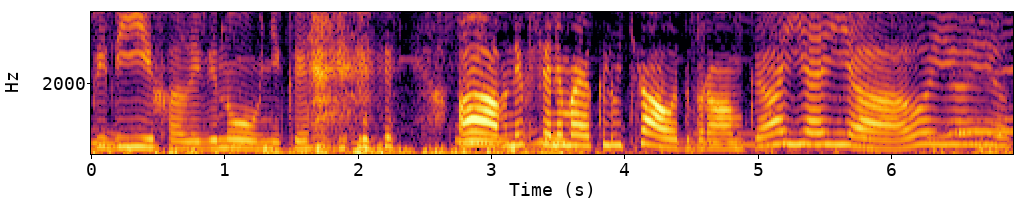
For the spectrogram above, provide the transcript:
Під'їхали віновники. А, в них ще немає ключа від брамки. Ай-яй-яй, ой-ой-ой.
